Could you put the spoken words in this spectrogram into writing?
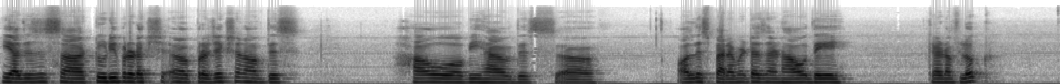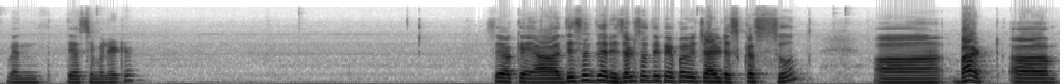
yeah this is a 2d production uh, projection of this how uh, we have this uh, all these parameters and how they kind of look when they are simulated. So okay uh, this is the results of the paper which i'll discuss soon. Uh, but um,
